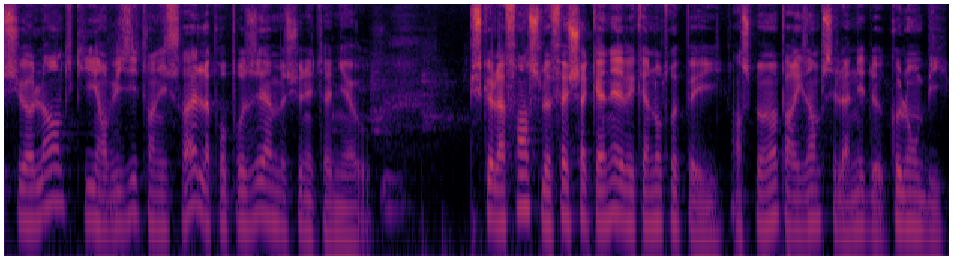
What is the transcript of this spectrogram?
c'est M. Hollande qui, en visite en Israël, l'a proposé à M. Netanyahou. Puisque la France le fait chaque année avec un autre pays. En ce moment, par exemple, c'est l'année de Colombie.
